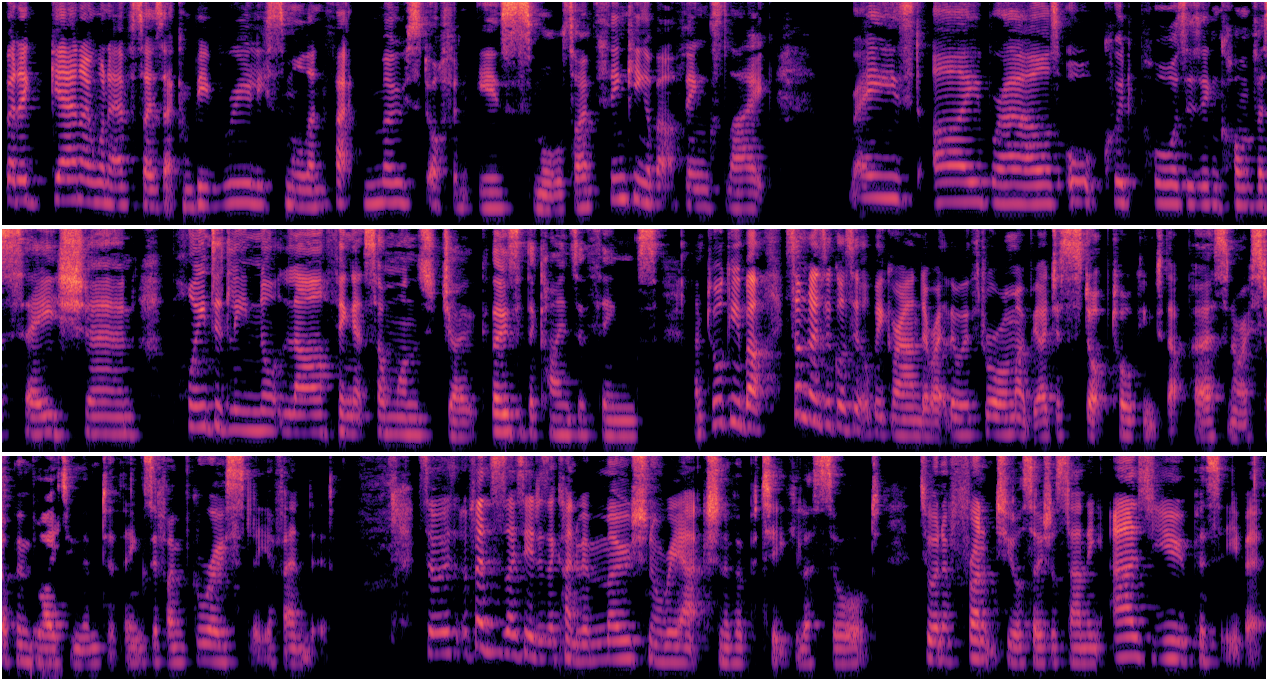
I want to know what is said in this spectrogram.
But again, I want to emphasize that can be really small. In fact, most often is small. So, I'm thinking about things like raised eyebrows, awkward pauses in conversation, pointedly not laughing at someone's joke. Those are the kinds of things I'm talking about. Sometimes, of course, it'll be grander, right? The withdrawal might be I just stop talking to that person or I stop inviting them to things if I'm grossly offended. So, offense, as I see it as a kind of emotional reaction of a particular sort to an affront to your social standing as you perceive it.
